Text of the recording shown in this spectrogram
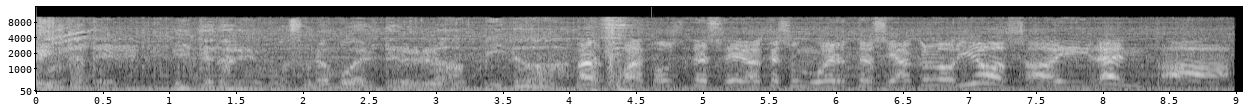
Ríndate y te daremos una muerte rápida. Arpatos desea que su muerte sea gloriosa y lenta.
